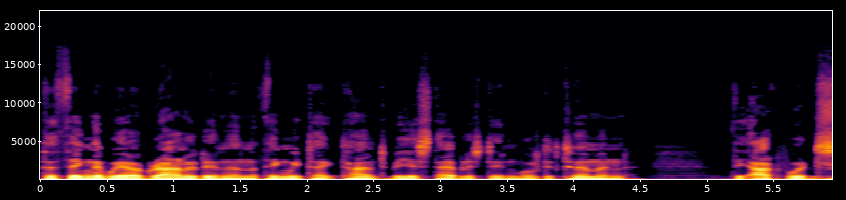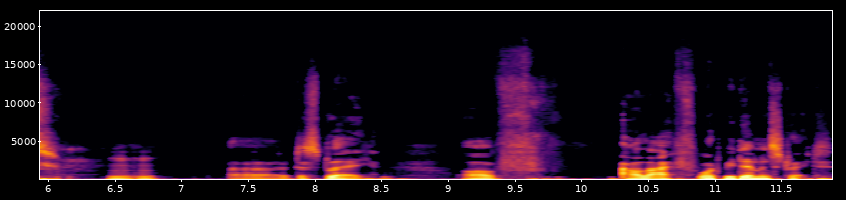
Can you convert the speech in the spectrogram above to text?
the thing that we are grounded in and the thing we take time to be established in will determine the outward Mm-hmm. Uh, display of our life, what we demonstrate.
